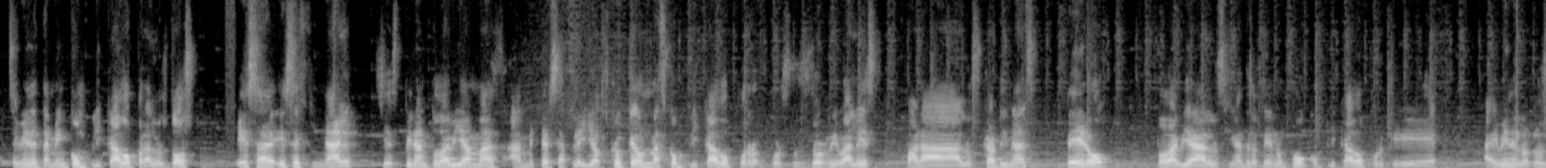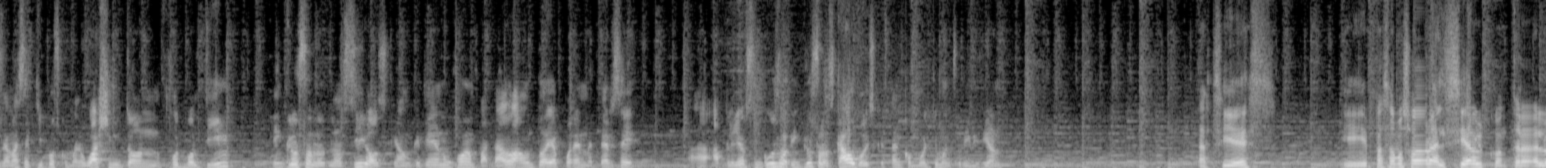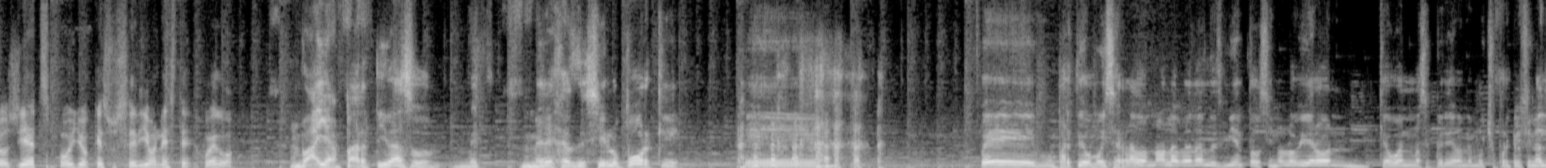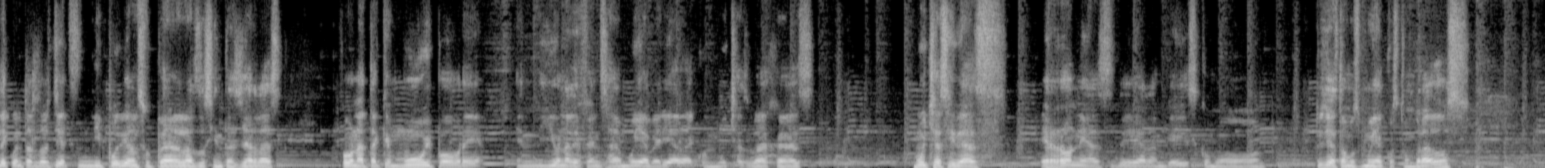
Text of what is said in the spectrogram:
Se viene también complicado para los dos esa, ese final, si aspiran todavía más a meterse a playoffs. Creo que aún más complicado por, por sus dos rivales para los Cardinals, pero todavía los gigantes lo tienen un poco complicado porque ahí vienen los, demás equipos como el Washington Football Team, e incluso los, los, Eagles, que aunque tienen un juego empatado, aún todavía pueden meterse a, a playoffs, incluso, incluso los Cowboys, que están como último en su división. Así es. Y pasamos ahora al Seattle contra los Jets. Pollo, ¿qué sucedió en este juego? Vaya partidazo, me, me dejas decirlo, porque eh, fue un partido muy cerrado, ¿no? La verdad les miento, si no lo vieron, qué bueno, no se perdieron de mucho, porque al final de cuentas los Jets ni pudieron superar las 200 yardas. Fue un ataque muy pobre y una defensa muy averiada, con muchas bajas, muchas ideas erróneas de Adam Gaze, como pues ya estamos muy acostumbrados,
